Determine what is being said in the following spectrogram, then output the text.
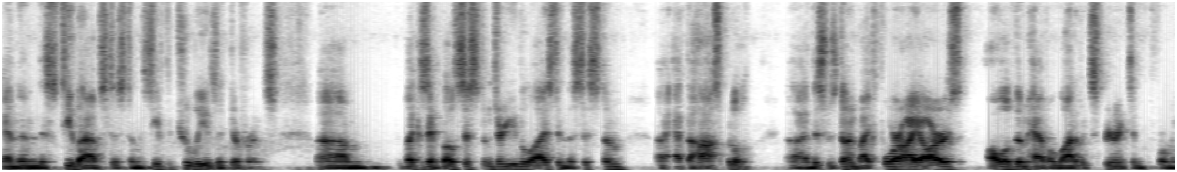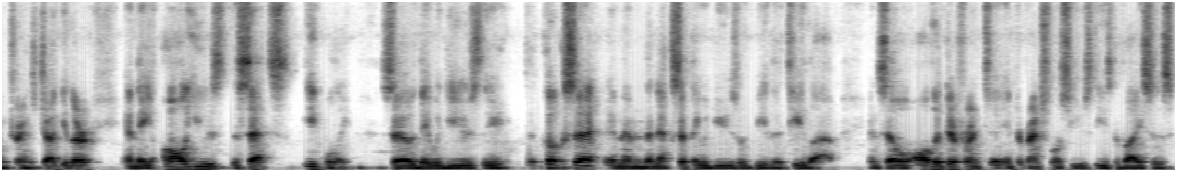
and then this TLAB system to see if there truly is a difference. Um, like I said, both systems are utilized in the system uh, at the hospital. Uh, this was done by four IRs, all of them have a lot of experience in performing transjugular, and they all use the sets equally. So they would use the, the Cook set, and then the next set they would use would be the TLAB. And so all the different uh, interventionalists use these devices.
